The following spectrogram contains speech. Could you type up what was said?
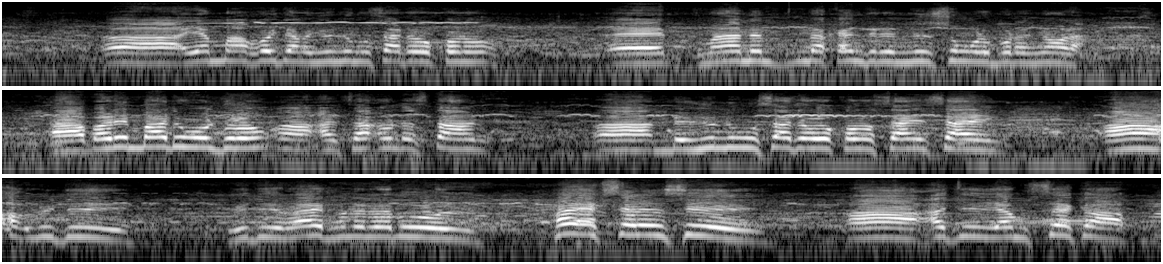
uh, yamma ko jang Yundo Musato kono, eh, manam mbe kandire ni sungul buta nyola. Uh, bari mbadu ngol dron, uh, I understand, uh, Yundo Musato kono sign sign, uh, with the, with the right honorable, high excellency, uh, Aji Yamseka,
